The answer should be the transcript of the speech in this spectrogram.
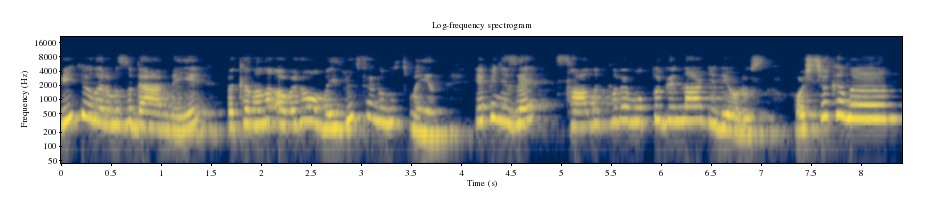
Videolarımızı beğenmeyi ve kanala abone olmayı lütfen unutmayın. Hepinize sağlıklı ve mutlu günler diliyoruz. Hoşçakalın.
